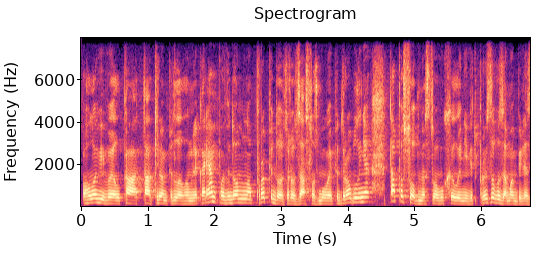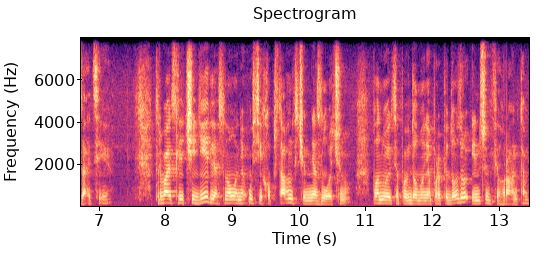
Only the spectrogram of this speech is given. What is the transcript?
голові ВЛК та трьом підлеглим лікарям повідомлено про підозру за службове підроблення та пособництво в ухиленні від призову за мобілізації. Тривають слідчі дії для встановлення усіх обставин вчинення злочину. Планується повідомлення про підозру іншим фігурантам.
